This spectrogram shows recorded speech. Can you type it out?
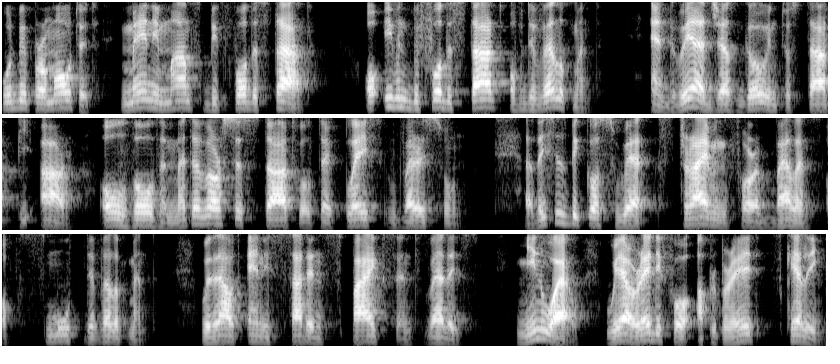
would be promoted many months before the start, or even before the start of development. And we are just going to start PR, although the metaverse's start will take place very soon. Uh, this is because we are striving for a balance of smooth development, without any sudden spikes and valleys. Meanwhile, we are ready for appropriate scaling.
